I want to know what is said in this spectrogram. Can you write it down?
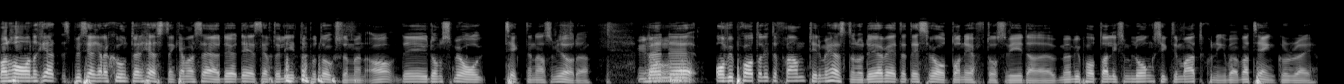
man har en rätt speciell relation till den hästen kan man säga. Det, dels efter Elitloppet också men ja, det är ju de små tecknen som gör det. Men eh, om vi pratar lite framtid med hästen och det jag vet att det är svårt dagen efter och så vidare. Men vi pratar liksom långsiktig matchning. Vad, vad tänker du dig?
